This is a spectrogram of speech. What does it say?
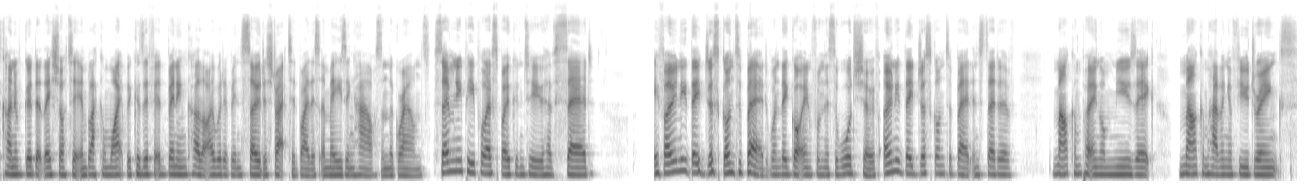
kind of good that they shot it in black and white because if it had been in color, I would have been so distracted by this amazing house and the grounds. So many people I've spoken to have said, if only they'd just gone to bed when they got in from this award show, if only they'd just gone to bed instead of Malcolm putting on music Malcolm having a few drinks,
